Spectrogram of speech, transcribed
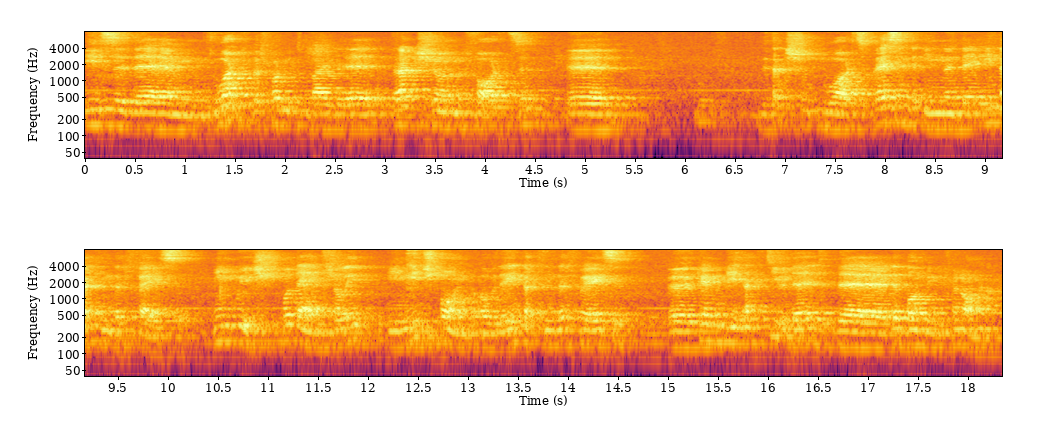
is the um, work performed by the traction force uh, the traction works present in the intact interface, in which potentially in each point of the intact interface uh, can be activated the, the bonding phenomena.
